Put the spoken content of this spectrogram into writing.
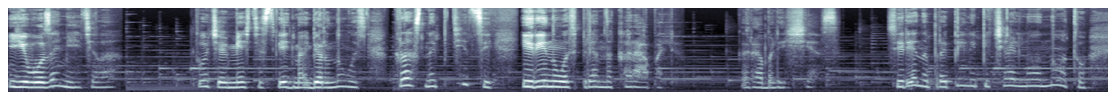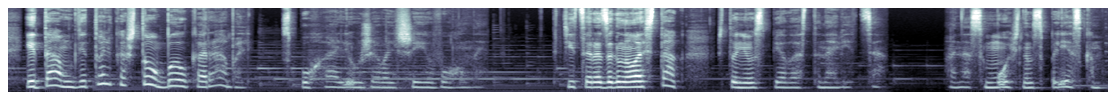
его заметила. Туча вместе с ведьмой обернулась красной птицей и ринулась прямо на корабль. Корабль исчез. Сирены пропели печальную ноту, и там, где только что был корабль, спухали уже большие волны. Птица разогналась так, что не успела остановиться. Она с мощным всплеском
